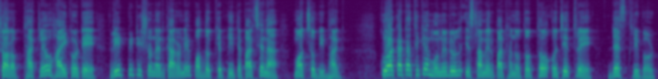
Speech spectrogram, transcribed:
সরব থাকলেও হাইকোর্টে রিট পিটিশনের কারণে পদক্ষেপ নিতে পারছে না মৎস্য বিভাগ। কুয়াকাটা থেকে মনিরুল ইসলামের পাঠানো তথ্য ও চিত্রে ডেস্ক রিপোর্ট।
